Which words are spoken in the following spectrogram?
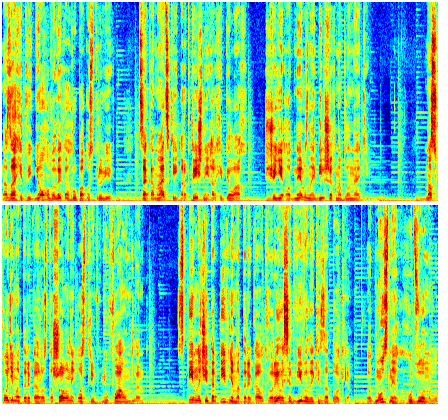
На захід від нього велика група островів. Це канадський арктичний архіпелаг, що є одним з найбільших на планеті. На сході материка розташований острів Ньюфаундленд. З півночі та півдня материка утворилися дві великі затоки. Одну з них Гудзонову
